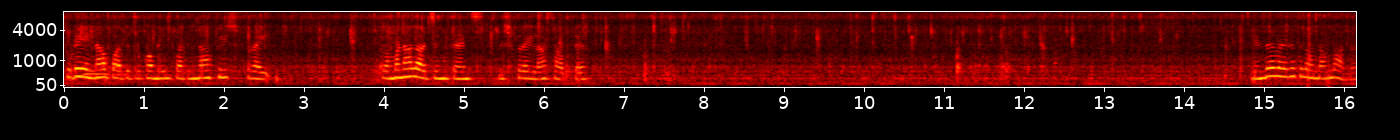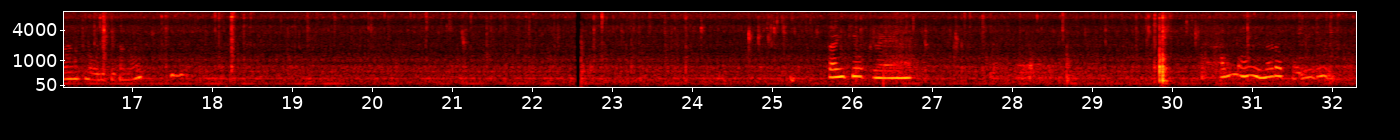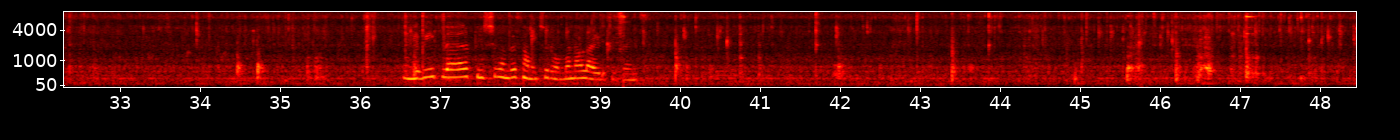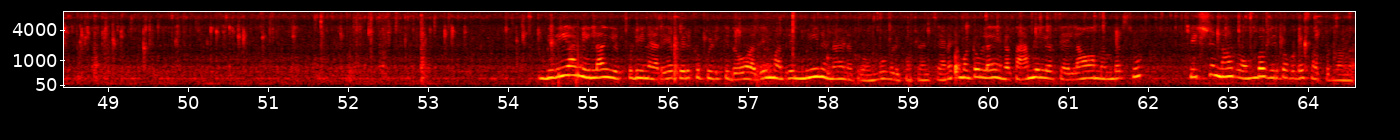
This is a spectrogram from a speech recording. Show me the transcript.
டுடே என்ன பார்த்துட்ருக்கோம் அப்படின்னு பார்த்தீங்கன்னா ஃபிஷ் ஃப்ரை ரொம்ப நாள் ஆச்சுங்க ஃப்ரெண்ட்ஸ் ஃபிஷ் ஃப்ரைலாம் சாப்பிட்டு. எந்த வேகத்தில் வந்தாங்களோ அந்த வேகத்தில் ஒதுக்கிட்டாங்க தேங்க்யூ ஃப்ரெண்ட் அம்மா என்னடா போயிடு எங்கள் வீட்டில் ஃபிஷ் வந்து சமைச்சு ரொம்ப நாள் ஆயிடுச்சு ஃப்ரெண்ட்ஸ் பிரியாணிலாம் எப்படி நிறைய பேருக்கு பிடிக்குதோ அதே மாதிரி மீனுன்னா எனக்கு ரொம்ப பிடிக்கும் ஃப்ரெண்ட்ஸ் எனக்கு மட்டும் இல்லை எங்கள் ஃபேமிலியில் இருக்க எல்லா மெம்பர்ஸும் ஃபிஷ்ஷுன்னா ரொம்ப விருப்பப்பட்டு சாப்பிட்றாங்க.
